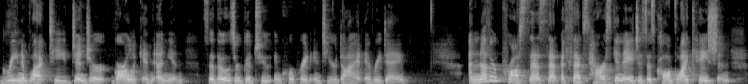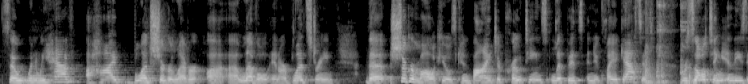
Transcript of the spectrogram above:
green and black tea, ginger, garlic, and onion. So those are good to incorporate into your diet every day. Another process that affects how our skin ages is called glycation. So when we have a high blood sugar level, uh, uh, level in our bloodstream, the sugar molecules can bind to proteins, lipids, and nucleic acids, resulting in these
